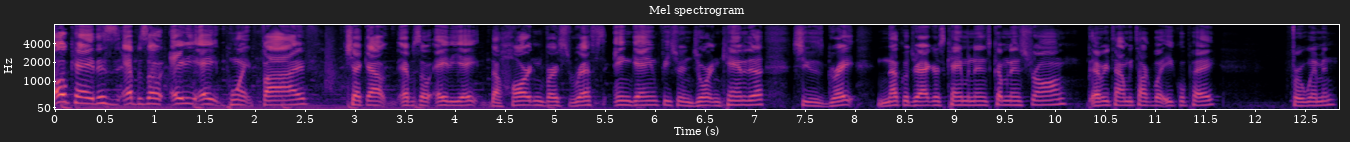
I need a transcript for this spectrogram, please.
Okay, this is episode 88.5. Check out episode 88, the Harden versus Refs in game featuring Jordin Canada. She was great. Knuckle draggers came in coming in strong. Every time we talk about equal pay for women.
